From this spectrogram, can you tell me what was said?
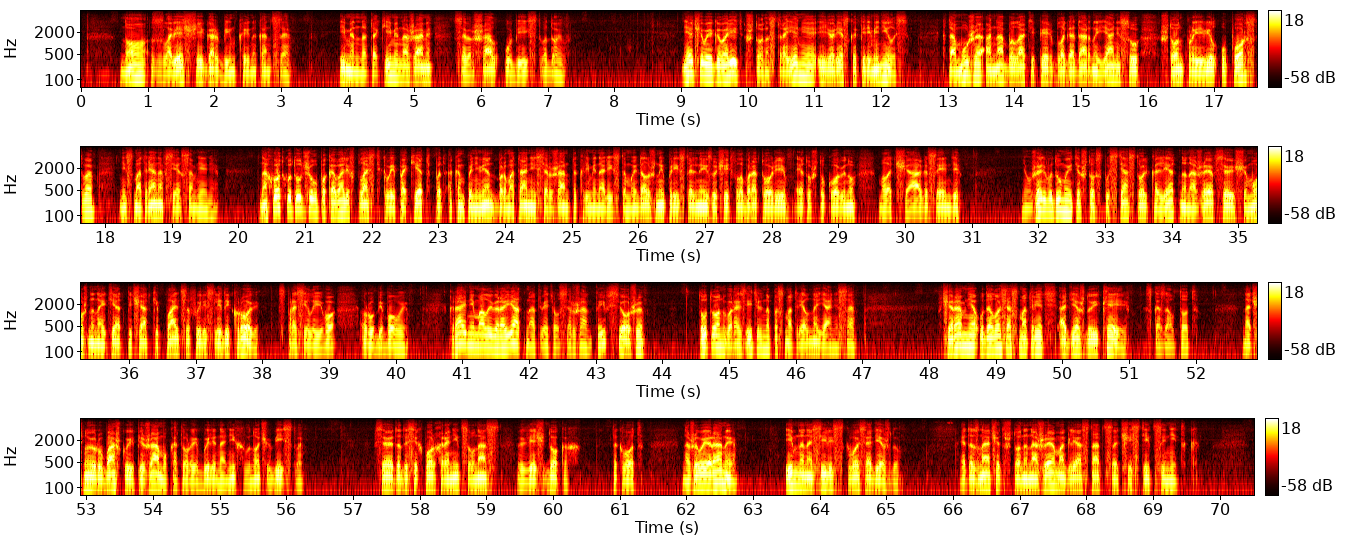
но зловещей горбинкой на конце. Именно такими ножами совершал убийство Дойл. Нечего и говорить, что настроение ее резко переменилось. К тому же она была теперь благодарна Янису, что он проявил упорство, несмотря на все сомнения. Находку тут же упаковали в пластиковый пакет под аккомпанемент бормотаний сержанта-криминалиста. «Мы должны пристально изучить в лаборатории эту штуковину. Молодчага, Сэнди». «Неужели вы думаете, что спустя столько лет на ноже все еще можно найти отпечатки пальцев или следы крови?» — спросила его Руби Боуи. «Крайне маловероятно», — ответил сержант. «И все же...» Тут он выразительно посмотрел на Яниса. «Вчера мне удалось осмотреть одежду Икеи», — сказал тот. «Ночную рубашку и пижаму, которые были на них в ночь убийства. Все это до сих пор хранится у нас в вещдоках. Так вот, ножевые раны им наносились сквозь одежду. Это значит, что на ноже могли остаться частицы ниток.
